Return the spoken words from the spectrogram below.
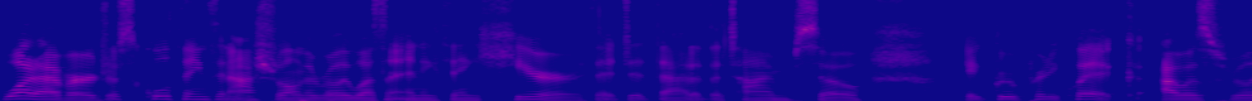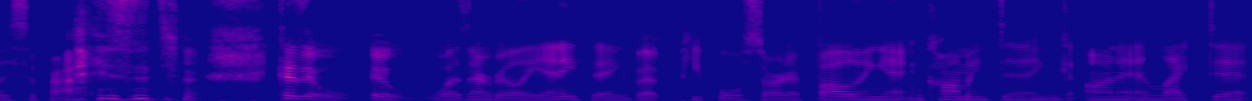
whatever, just cool things in Asheville. And there really wasn't anything here that did that at the time, so it grew pretty quick. I was really surprised because it it wasn't really anything, but people started following it and commenting on it and liked it.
